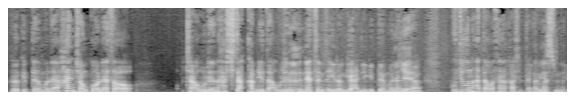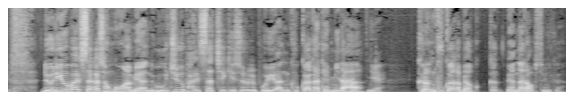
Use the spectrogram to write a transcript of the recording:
그렇기 때문에 한 정권에서 자, 우리는 시작합니다. 우리는 네, 네. 끝냈습니다. 이런 게 아니기 때문에 예. 그냥 꾸준하다고 생각하시면 될 것 같습니다. 누리호 발사가 성공하면 우주 발사체 기술을 보유한 국가가 됩니다. 예. 그런 국가가 몇, 몇 나라 없습니까?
